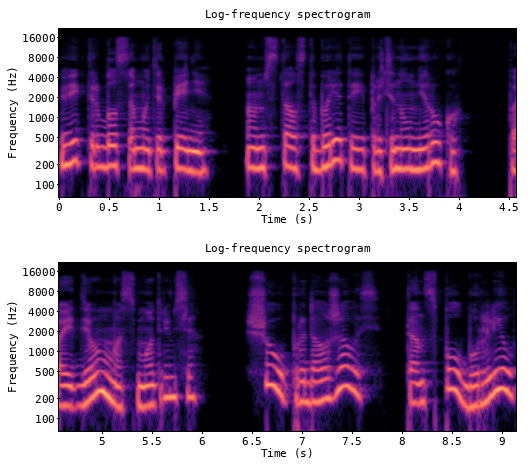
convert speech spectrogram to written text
Виктор был само терпение. Он встал с табурета и протянул мне руку. «Пойдем, осмотримся». Шоу продолжалось, танцпол бурлил,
